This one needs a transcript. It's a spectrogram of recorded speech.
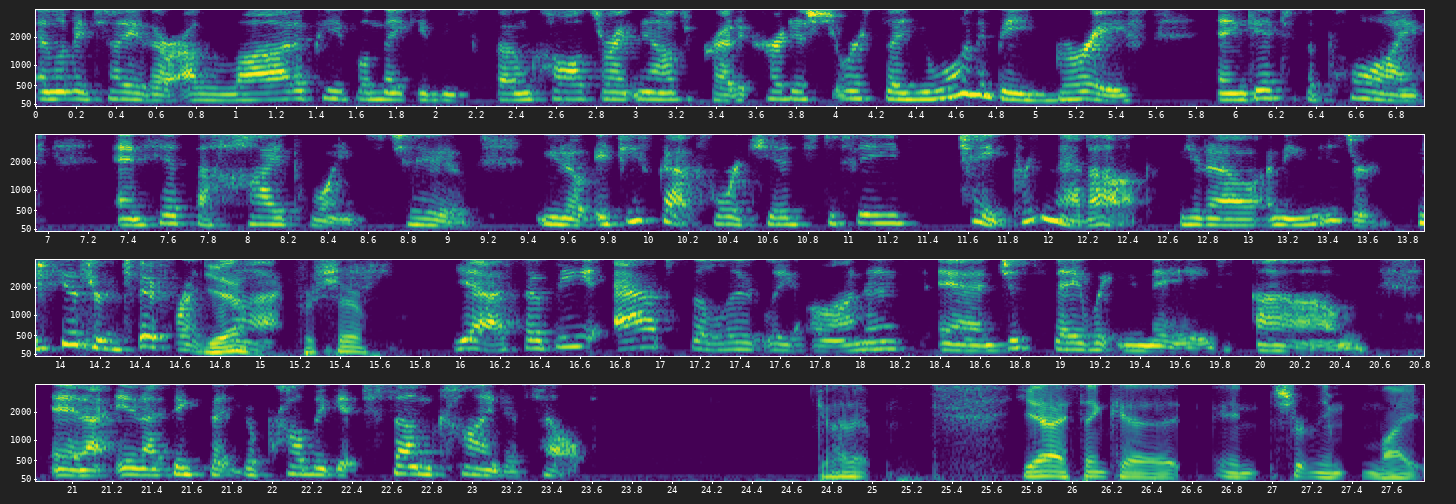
And let me tell you, there are a lot of people making these phone calls right now to credit card issuers. So you want to be brief and get to the point and hit the high points too. You know, if you've got four kids to feed, hey, bring that up. You know, I mean, these are these are different yeah, times. for sure. Yeah, so be absolutely honest and just say what you need. Um, and I, and I think that you'll probably get some kind of help. Got it. Yeah, I think, uh, and certainly my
